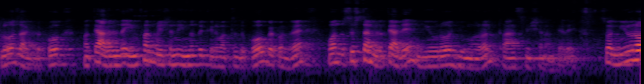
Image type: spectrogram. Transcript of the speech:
ಕ್ಲೋಸ್ ಆಗಬೇಕು. ಮತ್ತು ಅದರಿಂದ ಇನ್ಫಾರ್ಮೇಷನ್ ಇನ್ನೊಂದಕ್ಕೆ ಮತ್ತೊಂದಕ್ಕೆ ಹೋಗಬೇಕು ಅಂದರೆ ಒಂದು ಸಿಸ್ಟಮ್ ಇರುತ್ತೆ, ಅದೇ ನ್ಯೂರೋ ಹ್ಯೂಮರಲ್ ಟ್ರಾನ್ಸ್ಮಿಷನ್ ಅಂತೇಳಿ. ಸೊ ನ್ಯೂರೋ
